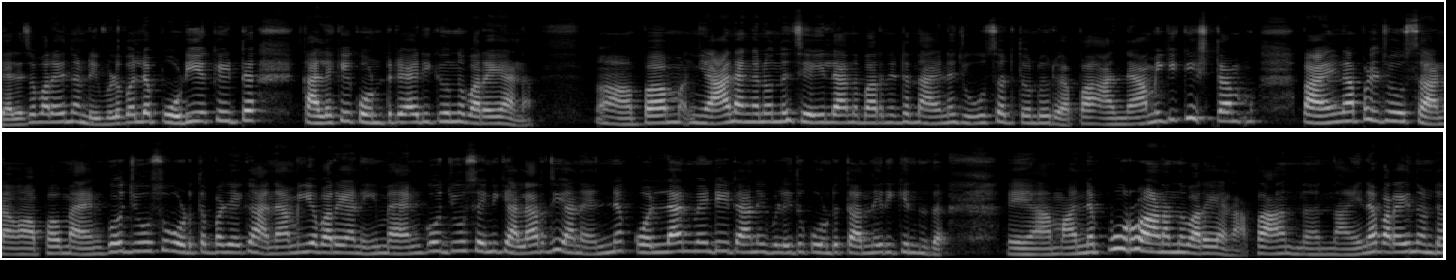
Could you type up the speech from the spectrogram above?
ജലജ പറയുന്നുണ്ട് ഇവൾ വല്ല പൊടിയൊക്കെ ഇട്ട് കലക്കി കൊണ്ടുവരായിരിക്കും എന്ന് പറയാണ്. അപ്പം ഞാൻ അങ്ങനെ ഒന്നും ചെയ്യില്ല എന്ന് പറഞ്ഞിട്ട് നയന ജ്യൂസ് എടുത്തുകൊണ്ട് വരും. അപ്പോൾ അനാമികയ്ക്ക് ഇഷ്ടം പൈനാപ്പിൾ ജ്യൂസാണ് അപ്പോൾ മാംഗോ ജ്യൂസ് കൊടുത്തപ്പോഴേക്ക് അനാമിക പറയാണ് ഈ മാംഗോ ജ്യൂസ് എനിക്ക് അലർജിയാണ് എന്നെ കൊല്ലാൻ വേണ്ടിയിട്ടാണ് ഇവളിത് കൊണ്ട് തന്നിരിക്കുന്നത്. മനഃപൂർവമാണെന്ന് പറയാണ്. അപ്പോൾ നയന പറയുന്നുണ്ട്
